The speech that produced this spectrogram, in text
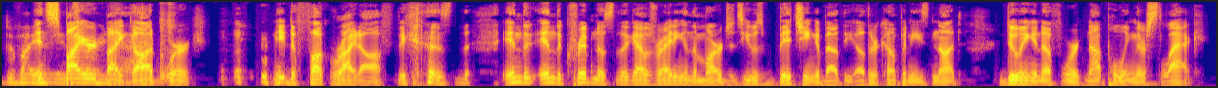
Divinely inspired by yeah. God work need to fuck right off because the, in the in the crib notes that the guy was writing in the margins, he was bitching about the other companies not doing enough work, not pulling their slack.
